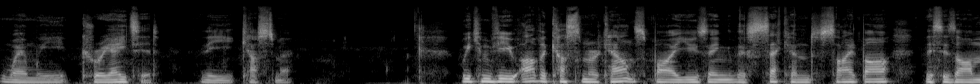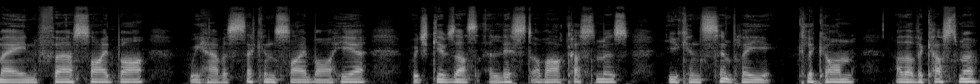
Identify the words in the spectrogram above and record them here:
when we created the customer. We can view other customer accounts by using the second sidebar. This is our main first sidebar. We have a second sidebar here which gives us a list of our customers. You can simply click on another customer,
